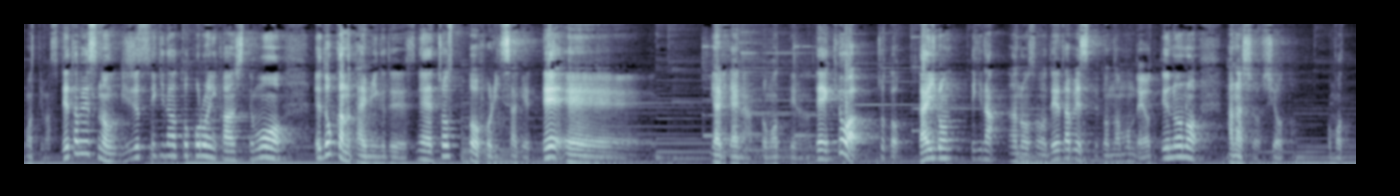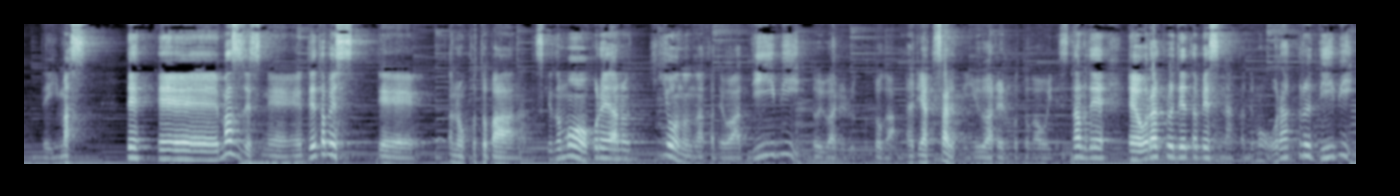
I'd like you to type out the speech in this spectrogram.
思っています。データベースの技術的なところに関しても、どっかのタイミングでですね、ちょっと掘り下げて、えーやりたいなと思っているので、今日はちょっと概論的な、あの、そのデータベースってどんなもんだよっていうのの話をしようと思っています。で、えー、まずですね、データベースって、あの言葉なんですけども、これあの企業の中では DB と言われることが、略されて言われることが多いです。なので、えー、オラクルデータベースなんかでもオラクル DB って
